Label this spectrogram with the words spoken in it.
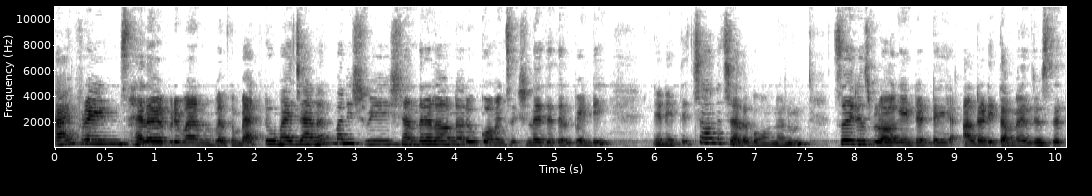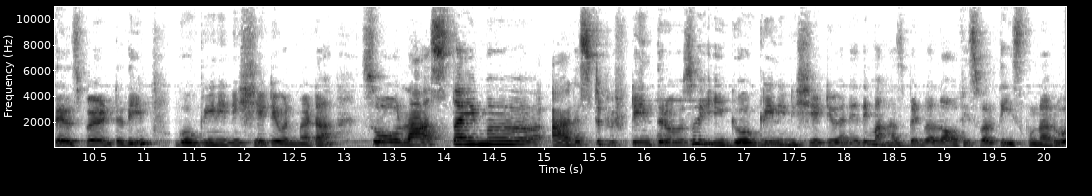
Hi friends hello everyone welcome back to my channel Manish wish అందరు ఎలా ఉన్నారు? కామెంట్ సెక్షన్లో అయితే తెలిపండి. నేనైతే చాలా చాలా బాగున్నాను. సో ఈరోజు బ్లాగ్ ఏంటంటే ఆల్రెడీ తమిళ చూస్తే తెలిసిపోయి ఉంటుంది. గో గ్రీన్ ఇనిషియేటివ్ అనమాట so last time August fifteenth రోజు ఈ గో గ్రీన్ ఇనిషియేటివ్ అనేది మా హస్బెండ్ వాళ్ళ ఆఫీస్ వాళ్ళు తీసుకున్నారు.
